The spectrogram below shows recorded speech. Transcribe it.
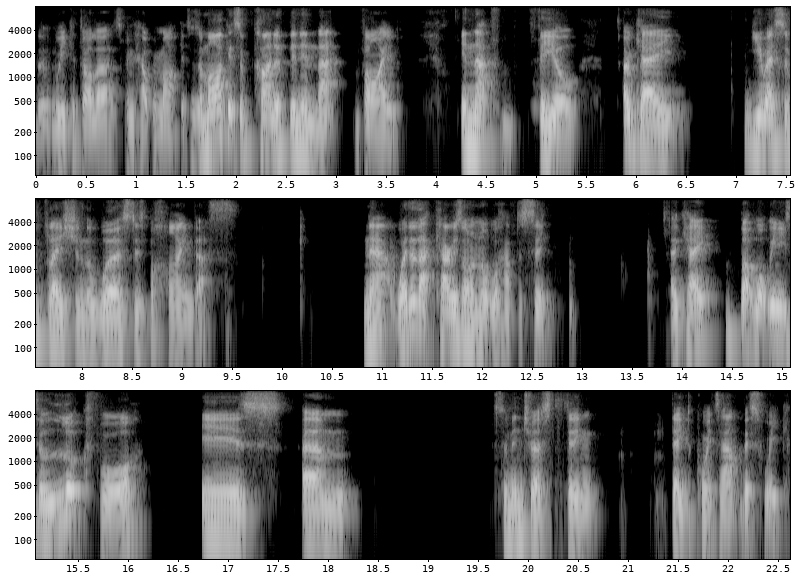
the weaker dollar, has been helping markets. So the markets have kind of been in that vibe, in that feel. Okay, US inflation, the worst is behind us. Now, whether that carries on or not, we'll have to see. Okay, but what we need to look for is um, some interesting data points out this week.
